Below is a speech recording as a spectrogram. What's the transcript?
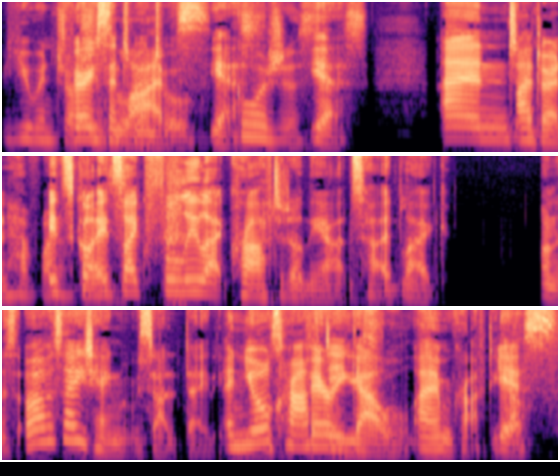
you and Josh Very sentimental. lives. Yes. Gorgeous. Yes, and I don't have one. it's got those. it's like fully like crafted on the outside, like Honestly, well, I was 18 when we started dating. And you're crafty very gal. useful. I am a crafty gal. Yes.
